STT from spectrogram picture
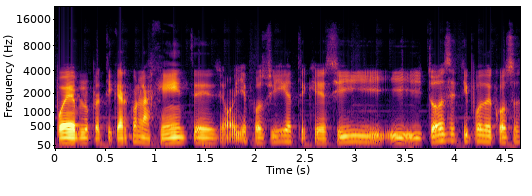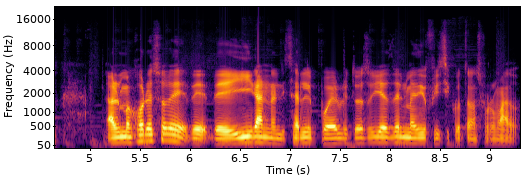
pueblo, platicar con la gente, oye, pues fíjate que sí, y, todo ese tipo de cosas a lo mejor eso de, ir a analizar el pueblo y todo eso ya es del medio físico transformado.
